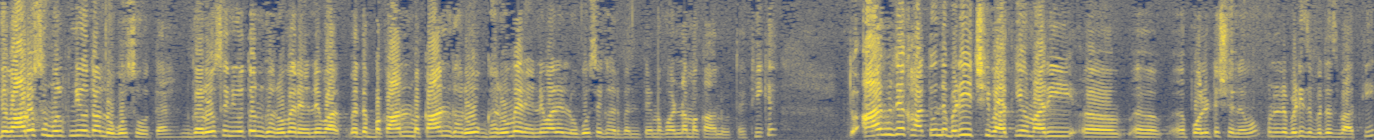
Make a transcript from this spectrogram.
دیواروں سے ملک نہیں ہوتا، لوگوں سے ہوتا ہے۔ گھروں سے نہیں ہوتا، ان گھروں میں رہنے والے مطلب مکان مکان گھروں گھروں میں رہنے والے لوگوں سے گھر بنتے ہیں، ورنہ مکان ہوتے ہیں، ٹھیک ہے؟ تو آج مجھے خاتون نے بڑی اچھی بات کی، ہماری پولیٹیشین ہے وہ، انہوں نے بڑی زبردست بات کی،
